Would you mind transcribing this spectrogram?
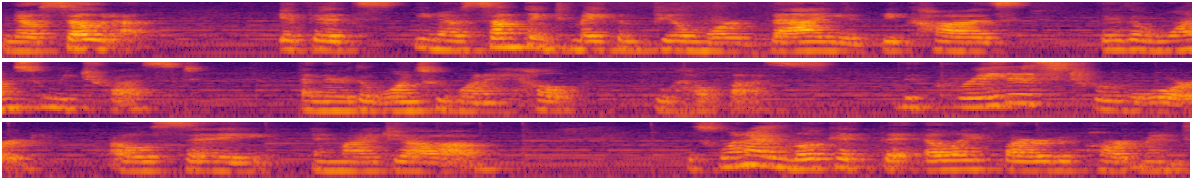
you know, soda. If it's, you know, something to make them feel more valued because they're the ones who we trust and they're the ones who want to help, who help us. The greatest reward, I will say, in my job is when I look at the LA Fire Department,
